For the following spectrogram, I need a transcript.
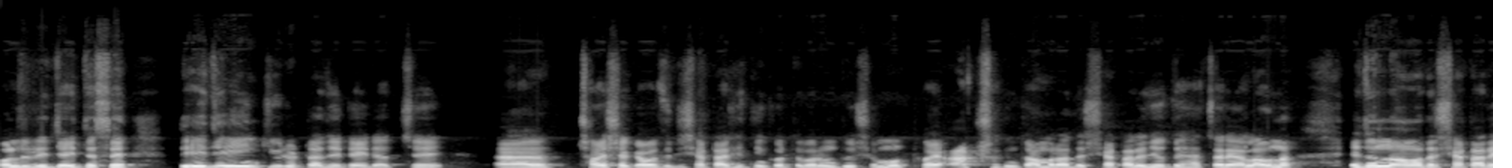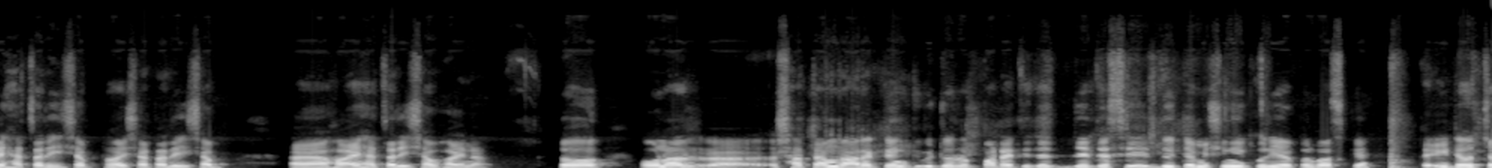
অলরেডি যাইতেছে। তো এই যে এই যেটা, এটা হচ্ছে ছয়শো ক্যাপাসিটি শ্যাটার হিটিং করতে পারবেন দুইশো। মোট হয় আটশো, কিন্তু আমাদের শ্যাটারে যেহেতু হ্যাচারে অ্যালাউ না, এজন্য আমাদের শ্যাটারে হ্যাচারি হিসাব হয় শ্যাটারে হিসাব হয় হ্যাচারি হিসাব হয় না। তো ওনার সাথে আমরা আরেকটা ইনকিউবেটর পাঠাইতে যেতেছি, দুইটা মেশিনই কুরিয়ার করব আজকে। তো এটা হচ্ছে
